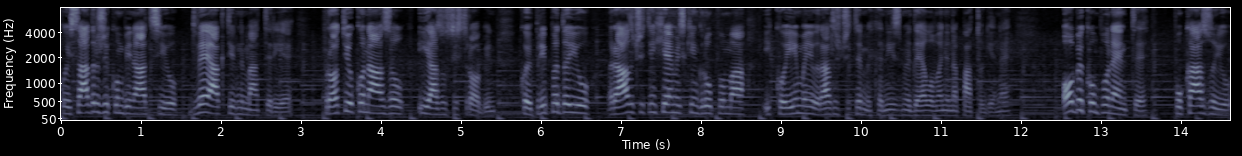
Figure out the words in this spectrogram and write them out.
koji sadrži kombinaciju dve aktivne materije, protiokonazol i azosistrobin, koje pripadaju različitim hemijskim grupama i koji imaju različite mehanizme delovanja na patogene. Obe komponente pokazuju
